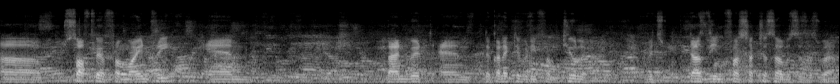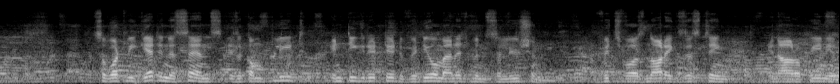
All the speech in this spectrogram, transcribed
uh, software from Mindtree, and bandwidth and the connectivity from Tulip, which does the infrastructure services as well. So what we get in a sense is a complete integrated video management solution which was not existing in our opinion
